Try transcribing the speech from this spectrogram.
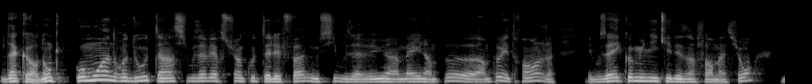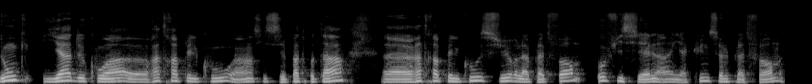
D'accord. Donc, au moindre doute, hein, si vous avez reçu un coup de téléphone ou si vous avez eu un mail un peu, euh, un peu étrange et vous avez communiqué des informations, donc il y a de quoi rattraper le coup, hein, si ce n'est pas trop tard, rattraper le coup sur la plateforme officielle. Hein. il n'y a qu'une seule plateforme.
